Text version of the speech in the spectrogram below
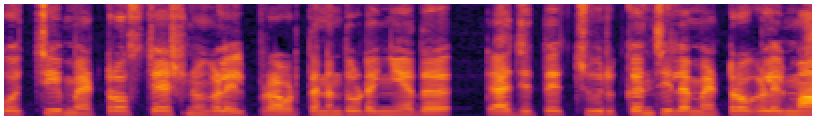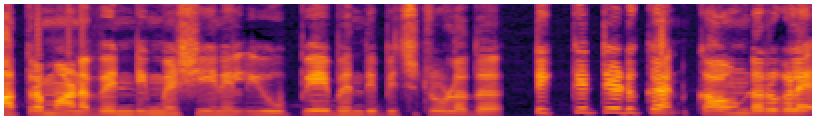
കൊച്ചി മെട്രോ സ്റ്റേഷനുകളിൽ പ്രവർത്തനം തുടങ്ങിയത്. രാജ്യത്തെ ചുരുക്കം ചില മെട്രോകളിൽ മാത്രമാണ് വെൻഡിംഗ് മെഷീനിൽ യു ബന്ധിപ്പിച്ചിട്ടുള്ളത്. ടിക്കറ്റ് എടുക്കാൻ കൗണ്ടറുകളെ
